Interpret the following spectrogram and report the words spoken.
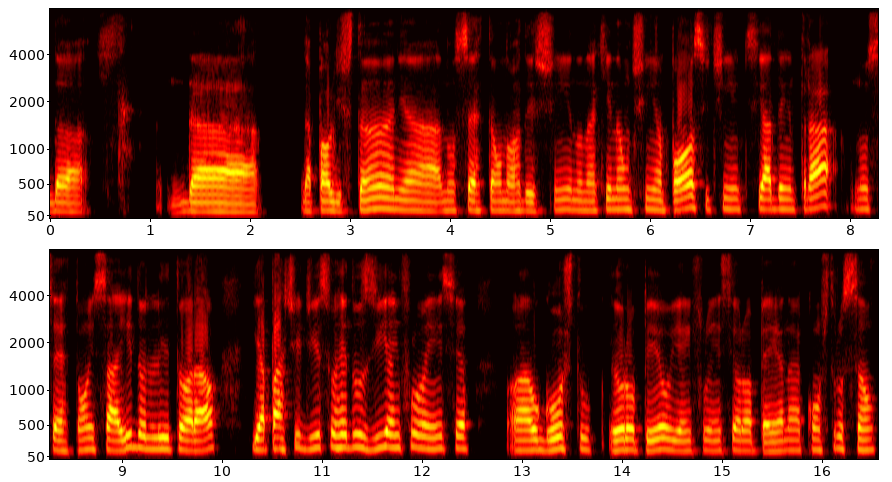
da, da, da Paulistânia, no sertão nordestino, né, que não tinha posse, tinha que se adentrar no sertão e sair do litoral, e a partir disso reduzir a influência, o gosto europeu e a influência europeia na construção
